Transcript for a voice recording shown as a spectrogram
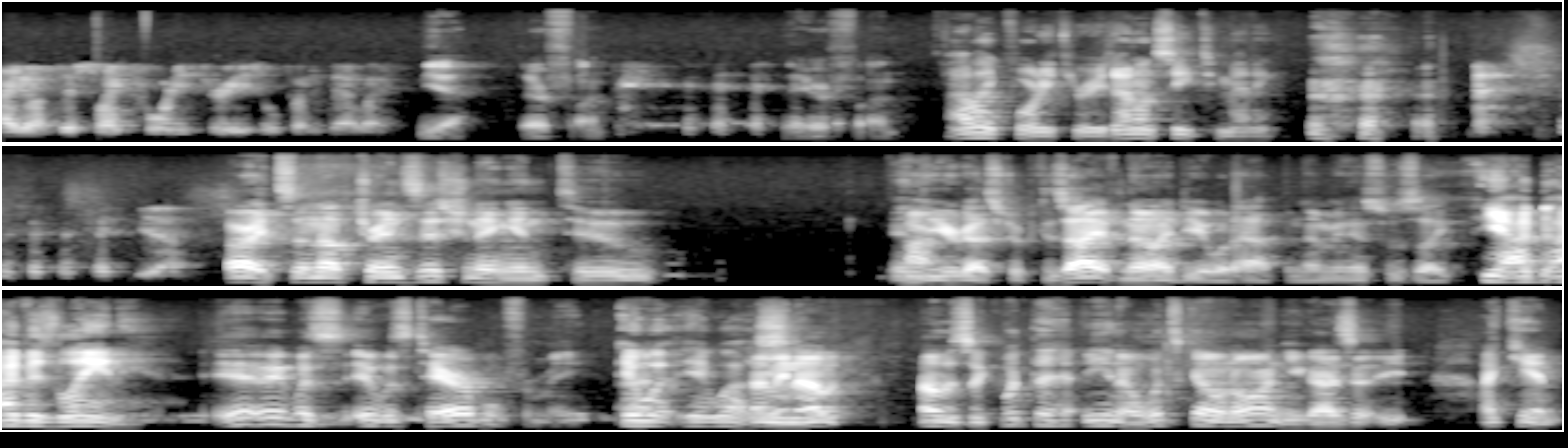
I don't dislike 43s. We'll put it that way. Yeah, they're fun. They're fun. I like 43s. I don't see too many. yeah. All right, so now transitioning into into All right. your guys' trip because I have no idea what happened. I mean, this was like Yeah, I, I was laying. It, it was it was terrible for me. It I- was. It was. I mean, I, I was like, what the, he- you know, what's going on? You guys, uh, I can't,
